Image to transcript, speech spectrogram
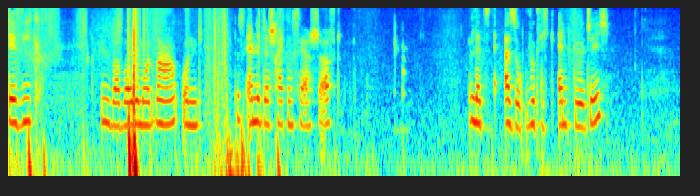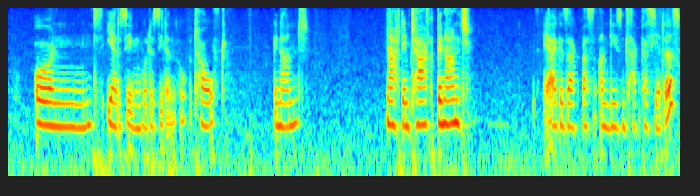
der Sieg über Voldemort war und das Ende der Schreckensherrschaft. Letzt also wirklich endgültig. Und ja, deswegen wurde sie dann so getauft, genannt nach dem Tag benannt. Eher gesagt, was an diesem Tag passiert ist.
